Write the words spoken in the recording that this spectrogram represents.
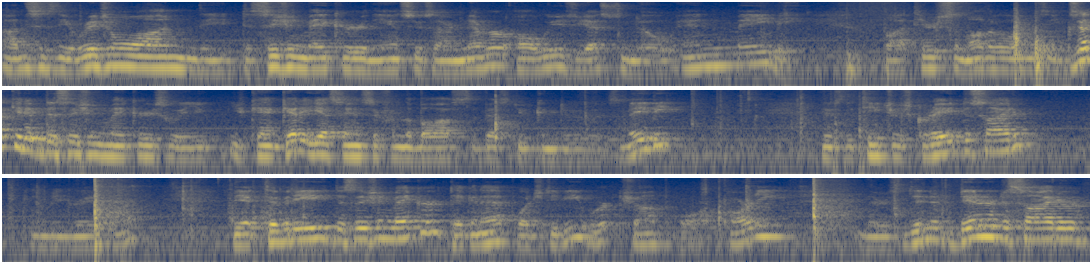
Uh, this is the original one, the decision maker, and the answers are never, always, yes, no, and maybe. But here's some other ones. Executive decision makers, where you, you can't get a yes answer from the boss, the best you can do is maybe. Here's the teacher's grade decider, can be grade. The activity decision maker, take a nap, watch TV, workshop, or party. There's dinner, dinner decider,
